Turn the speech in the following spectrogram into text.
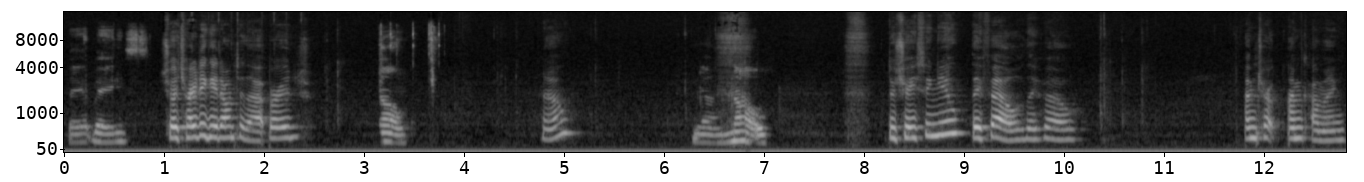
stay at base. Should I try to get onto that bridge? No. No. Yeah, no. They're chasing you. They fell. They fell. I'm tr- I'm coming.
